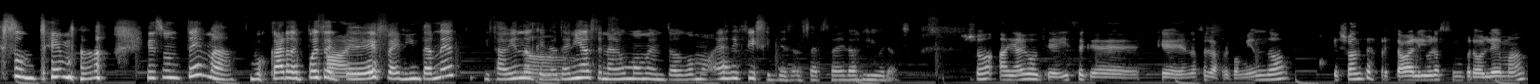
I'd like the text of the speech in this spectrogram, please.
Es un tema, es un tema. Buscar después el Ay. PDF en internet y sabiendo no. que lo tenías en algún momento, como es difícil deshacerse de los libros. Yo hay algo que hice que, que no se los recomiendo, que yo antes prestaba libros sin problema,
